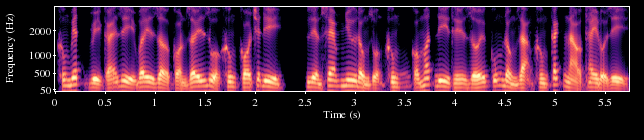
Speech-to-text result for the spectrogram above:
không biết vì cái gì bây giờ còn dãy ruộng không có chết đi, liền xem như đồng ruộng không có mất đi thế giới cũng đồng dạng không cách nào thay đổi gì.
